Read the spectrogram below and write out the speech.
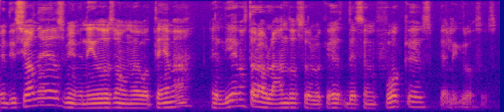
Bendiciones, bienvenidos a un nuevo tema. El día vamos a estar hablando sobre lo que es desenfoques peligrosos.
